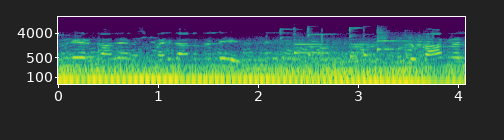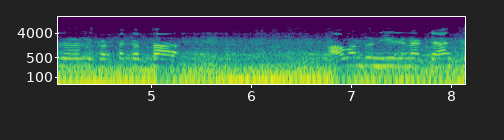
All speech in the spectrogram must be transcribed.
ಜೂನಿಯರ್ ಕಾಲೇಜ್ ಮೈದಾನದಲ್ಲಿ ಒಂದು ಕಾರ್ನಲ್ಲಿ ಕಟ್ತಕ್ಕಂಥ ಆ ಒಂದು ನೀರಿನ ಟ್ಯಾಂಕ್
